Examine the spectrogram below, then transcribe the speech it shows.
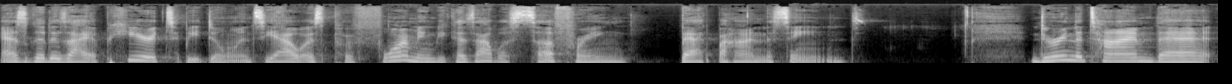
as good as I appeared to be doing. See, I was performing because I was suffering back behind the scenes. During the time that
